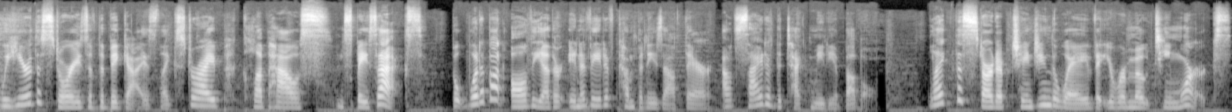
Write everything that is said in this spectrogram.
We hear the stories of the big guys like Stripe, Clubhouse, and SpaceX. But what about all the other innovative companies out there outside of the tech media bubble? Like the startup changing the way that your remote team works,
